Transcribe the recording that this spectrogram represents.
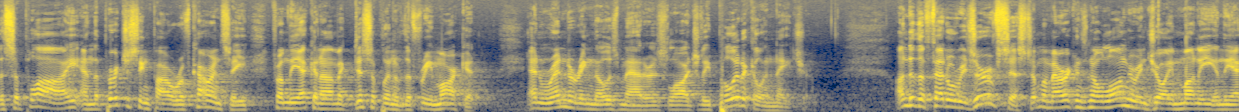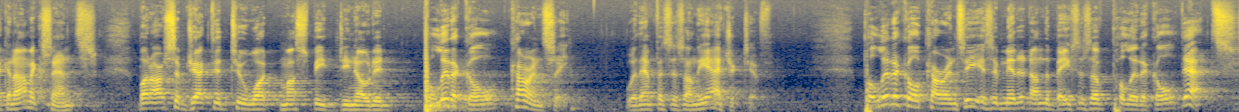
the supply and the purchasing power of currency from the economic discipline of the free market and rendering those matters largely political in nature. Under the Federal Reserve System, Americans no longer enjoy money in the economic sense, but are subjected to what must be denoted political currency, with emphasis on the adjective. Political currency is emitted on the basis of political debts.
